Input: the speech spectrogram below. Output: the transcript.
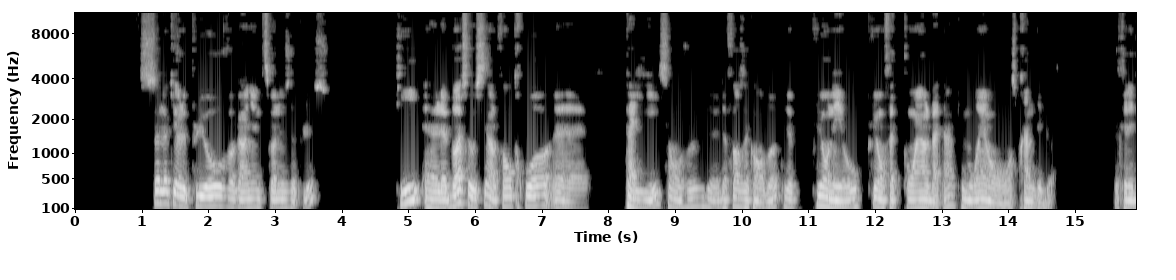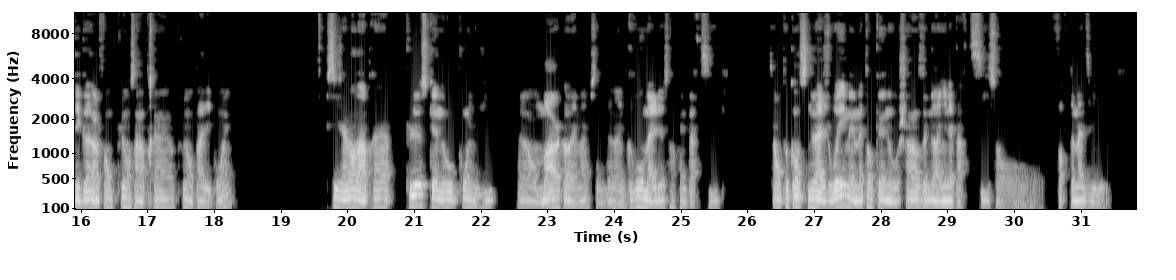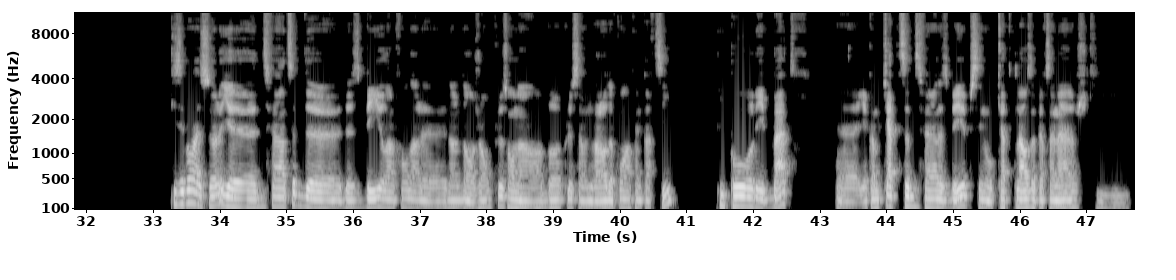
Celui qui a le plus haut va gagner un petit bonus de plus. Puis euh, le boss a aussi dans le fond trois euh, palier, si on veut, de, force de combat. Puis plus on est haut, plus on fait de points en le battant, puis moins on, se prend de dégâts. Parce que les dégâts, dans le fond, plus on s'en prend, plus on perd des points. Si jamais on en prend plus que nos points de vie, alors on meurt carrément, puis ça nous donne un gros malus en fin de partie. on peut continuer à jouer, mais mettons que nos chances de gagner la partie sont fortement diminuées. Puis c'est pas mal ça. Il y a différents types de, sbires, dans le fond, dans le, dans le donjon. Plus on en bas, plus ça a une valeur de points en fin de partie. Puis pour les battre, il y a comme quatre types différents de sbires, puis c'est nos quatre classes de personnages qui,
